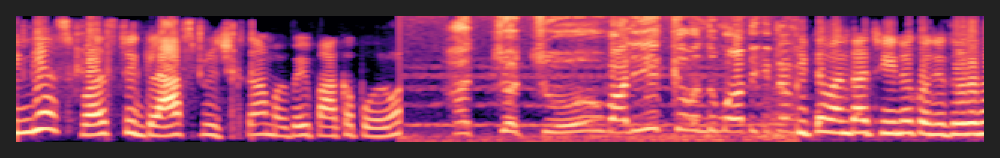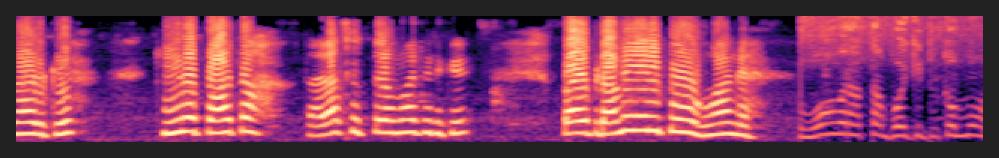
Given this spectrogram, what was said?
இந்தியாஸ் ஃபர்ஸ்ட் கிளாஸ் பிரிட்ஜ்க்கு தான் நம்ம போய் பார்க்க போறோம். அச்சோ வலியக்க வந்து மாட்டிக்கிட்டேன் கிட்ட வந்தாச்சு இன்னும் கொஞ்சம் தூரம் தான் இருக்கு. கீழே பார்த்தா தலா சுத்துற மாதிரி இருக்கு. பயப்படாம ஏறி போவோம் வாங்க. ஓவரா தான் போய்கிட்டு இருக்கோமோ?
